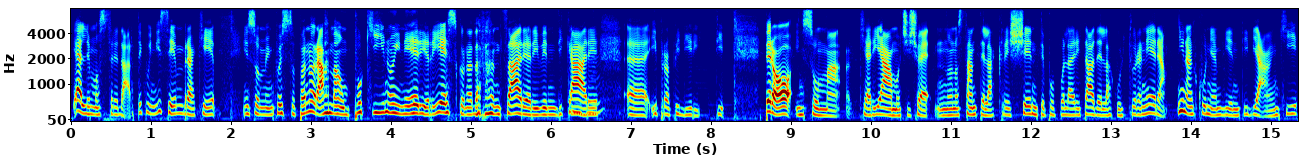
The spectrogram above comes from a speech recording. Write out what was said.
e alle mostre d'arte. Quindi sembra che, insomma, in questo panorama un pochino i neri riescono ad avanzare, a rivendicare Mhm. eh, i propri diritti. Però, insomma, chiariamoci, cioè, nonostante la crescente popolarità della cultura nera in alcuni ambienti bianchi,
